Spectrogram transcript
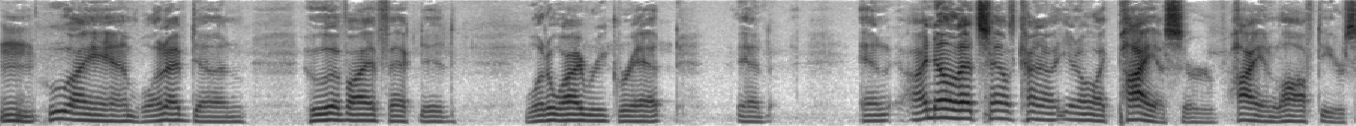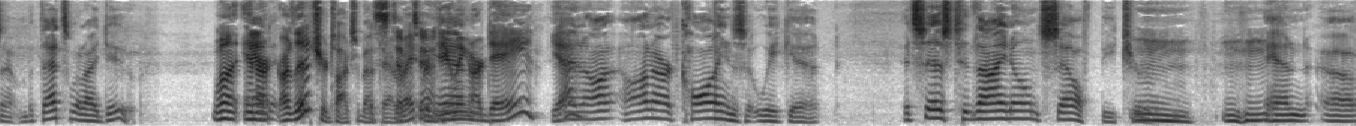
Mm. who I am, what I've done, who have I affected, what do I regret, and and I know that sounds kind of you know like pious or high and lofty or something, but that's what I do. Well, and, And- our, our literature talks about that, right? 10. Reviewing And- our day. Yeah. And on, on our coins that we get, it says, "To thine own self be true." Mm, mhm. And uh,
